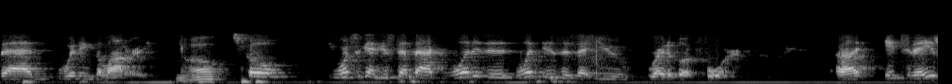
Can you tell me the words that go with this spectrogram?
than winning the lottery. Wow. So once again, you step back. What is it? What is it that you write a book for? Uh, in today's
